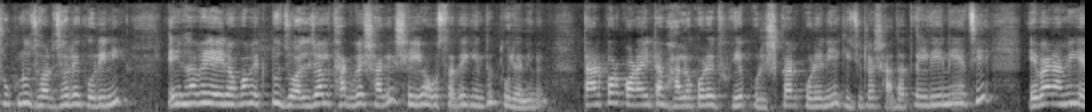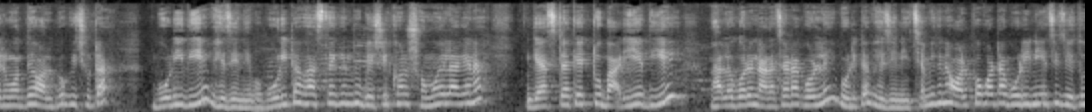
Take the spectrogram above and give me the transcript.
শুকনো ঝরঝরে করিনি। এইভাবে এই রকম একটু জল জল থাকবে শাকে সেই অবস্থাতেই কিন্তু তুলে নেবেন। তারপর কড়াইটা ভালো করে ধুয়ে পরিষ্কার করে নিয়ে কিছুটা সাদা তেল দিয়ে নিয়েছি। এবার আমি এর মধ্যে অল্প কিছুটা বড়ি দিয়ে ভেজে নেব। বড়িটা ভাজতে কিন্তু বেশিক্ষণ সময় লাগে না। গ্যাসটাকে একটু বাড়িয়ে দিয়েই ভালো করে নাড়াচাড়া করলেই বড়িটা ভেজে নিচ্ছি। আমি এখানে অল্প কটা বড়ি নিয়েছি, যেহেতু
